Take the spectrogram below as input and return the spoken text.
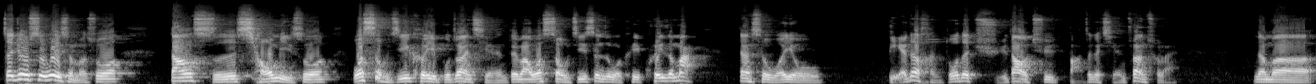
这就是为什么说当时小米说我手机可以不赚钱，对吧？我手机甚至我可以亏着卖，但是我有别的很多的渠道去把这个钱赚出来。那么，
